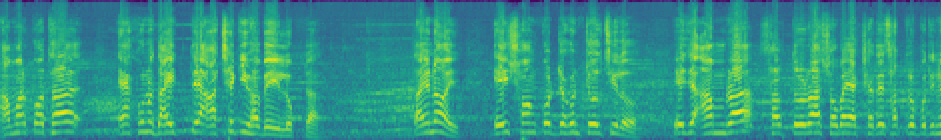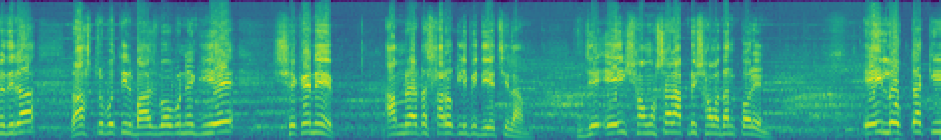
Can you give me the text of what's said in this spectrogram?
আমার কথা এখনও দায়িত্বে আছে কীভাবে এই লোকটা? তাই নয়, এই সংকট যখন চলছিল, এই যে আমরা, ছাত্ররা সবাই একসাথে, ছাত্র প্রতিনিধিরা, রাষ্ট্রপতির বাসভবনে গিয়ে সেখানে আমরা একটা স্মারকলিপি দিয়েছিলাম যে এই সমস্যার আপনি সমাধান করেন। এই লোকটা কি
